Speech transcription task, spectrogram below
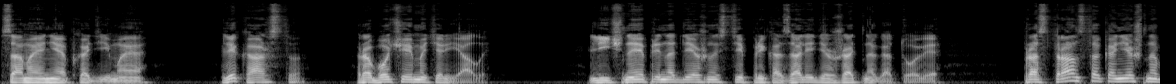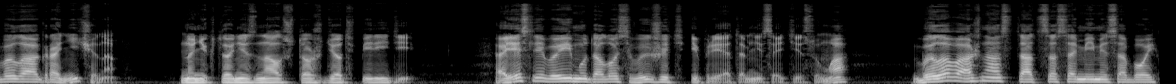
самое необходимое – лекарства, рабочие материалы. Личные принадлежности приказали держать наготове. Пространство, конечно, было ограничено, но никто не знал, что ждет впереди. А если бы им удалось выжить и при этом не сойти с ума, было важно остаться самими собой.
